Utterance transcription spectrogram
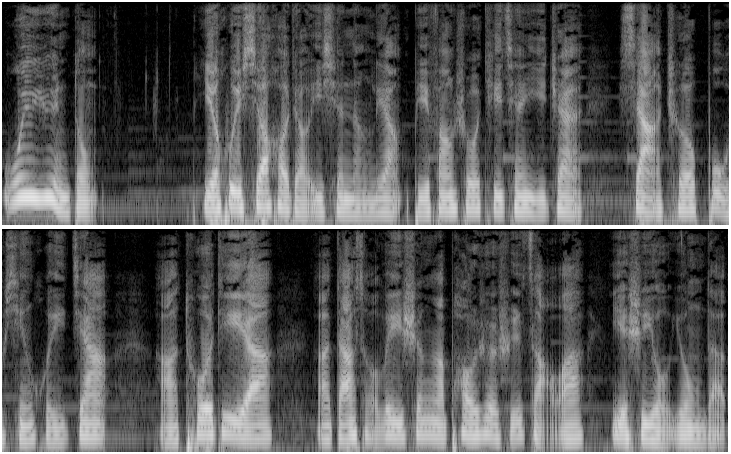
微运动也会消耗掉一些能量，比方说提前一站下车步行回家啊，拖地啊啊，打扫卫生啊，泡热水澡啊，也是有用的。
